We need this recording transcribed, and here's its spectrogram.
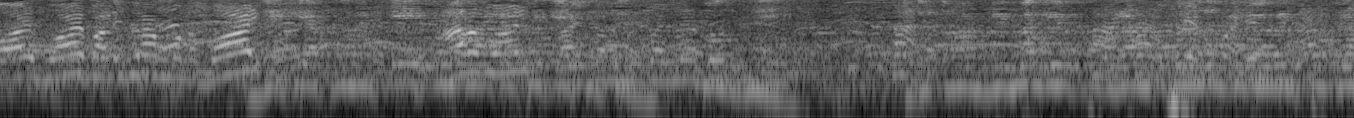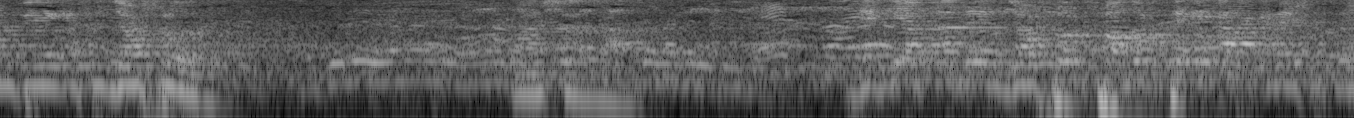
বয় বয় বাড়ি দিলাম মনে বয় আরও বয়। থেকে এসেছেন খোঁজ নেই। এটা তোমার বিভাগীয় প্রোগ্রাম প্রোগ্রাম পেয়ে গেছে যশোর। মাশাআল্লাহ। দেখি আপনাদের যশোর সদর থেকে কারা কারা এসেছেন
